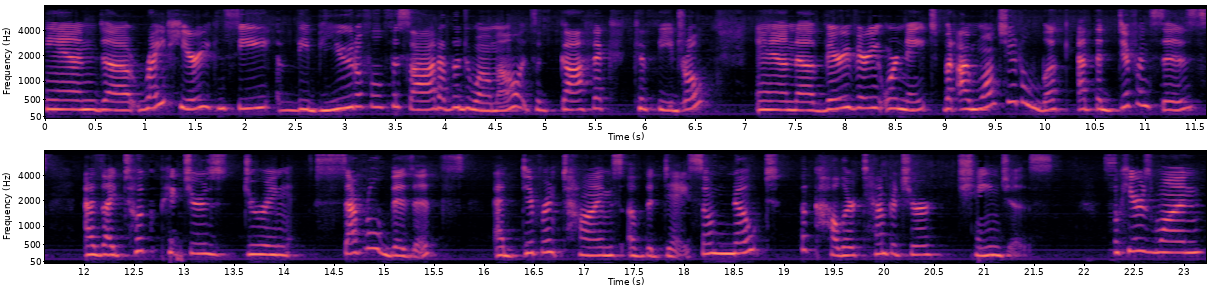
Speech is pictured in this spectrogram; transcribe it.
And uh, right here you can see the beautiful facade of the Duomo. It's a Gothic cathedral and uh, very, very ornate. But I want you to look at the differences as I took pictures during several visits at different times of the day. So note the color temperature changes. So here's one.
